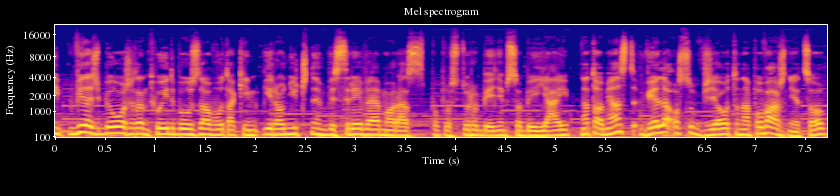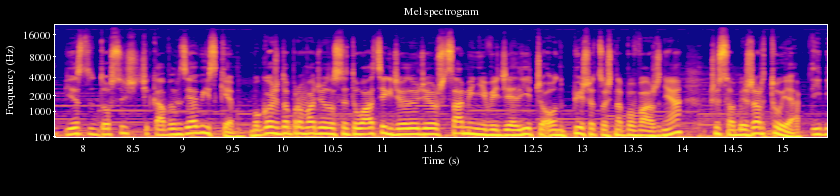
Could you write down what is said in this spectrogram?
I widać było, że ten tweet był znowu takim ironicznym wysrywem oraz po prostu robieniem sobie jaj. Natomiast wiele osób wzięło to na poważnie, co jest dosyć ciekawym zjawiskiem, bo gość doprowadził do sytuacji, gdzie ludzie już sami nie wiedzieli, czy on pisze coś na poważnie, czy sobie żartuje. I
